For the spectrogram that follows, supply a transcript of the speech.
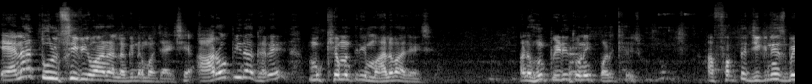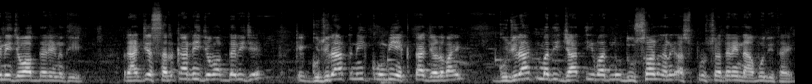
એના તુલસી વિવાહના લગ્નમાં જાય છે. આરોપીના ઘરે મુખ્યમંત્રી માલવા જાય છે. અને હું પીડિતોની પડખે છું. આ ફક્ત જિજ્ઞેશભાઈની જવાબદારી નથી. રાજ્ય સરકારની જવાબદારી છે કે ગુજરાતની કોમી એકતા જળવાય, ગુજરાતમાંથી જાતિવાદનું દૂષણ અને અસ્પૃશ્યતાની નાબૂદી થાય.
